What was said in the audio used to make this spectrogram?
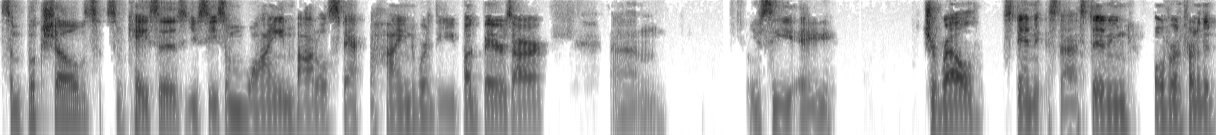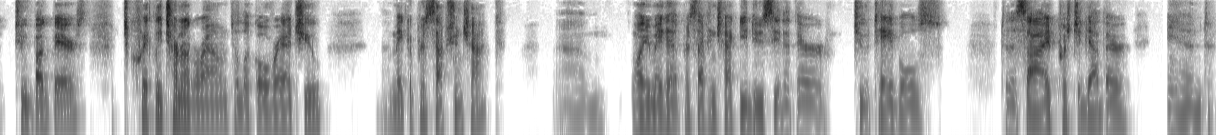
Some bookshelves, some cases. You see some wine bottles stacked behind where the bugbears are. Um, you see a Jarell standing uh, standing over in front of the two bugbears, quickly turning around to look over at you. Uh, make a perception check. Um, while you're making that perception check, you do see that there are two tables to the side pushed together and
